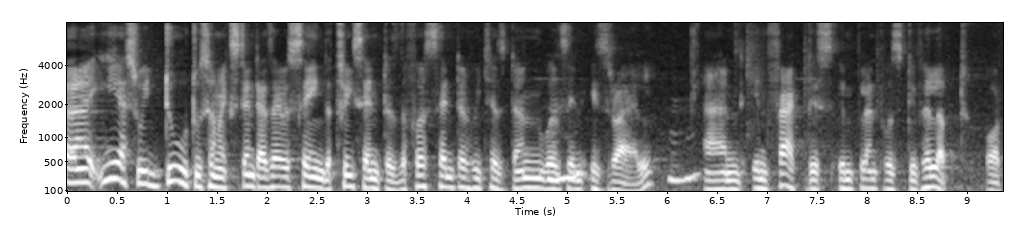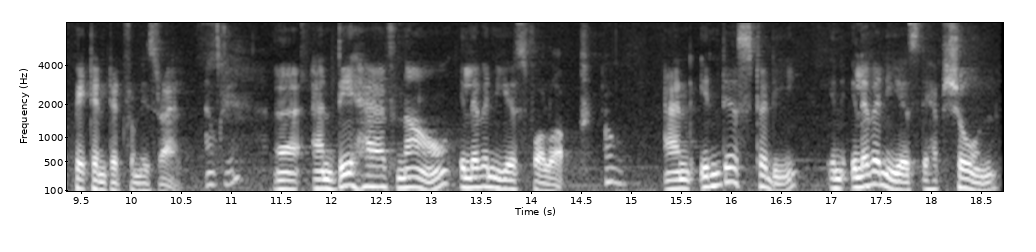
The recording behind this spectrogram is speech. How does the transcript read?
Uh, yes, we do to some extent. As I was saying, the three centers. The first center which has done was mm-hmm. in Israel, mm-hmm. and in fact, this implant was developed or patented from Israel. Okay. Uh, and they have now 11 years follow-up. Oh. And in their study, in 11 years, they have shown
